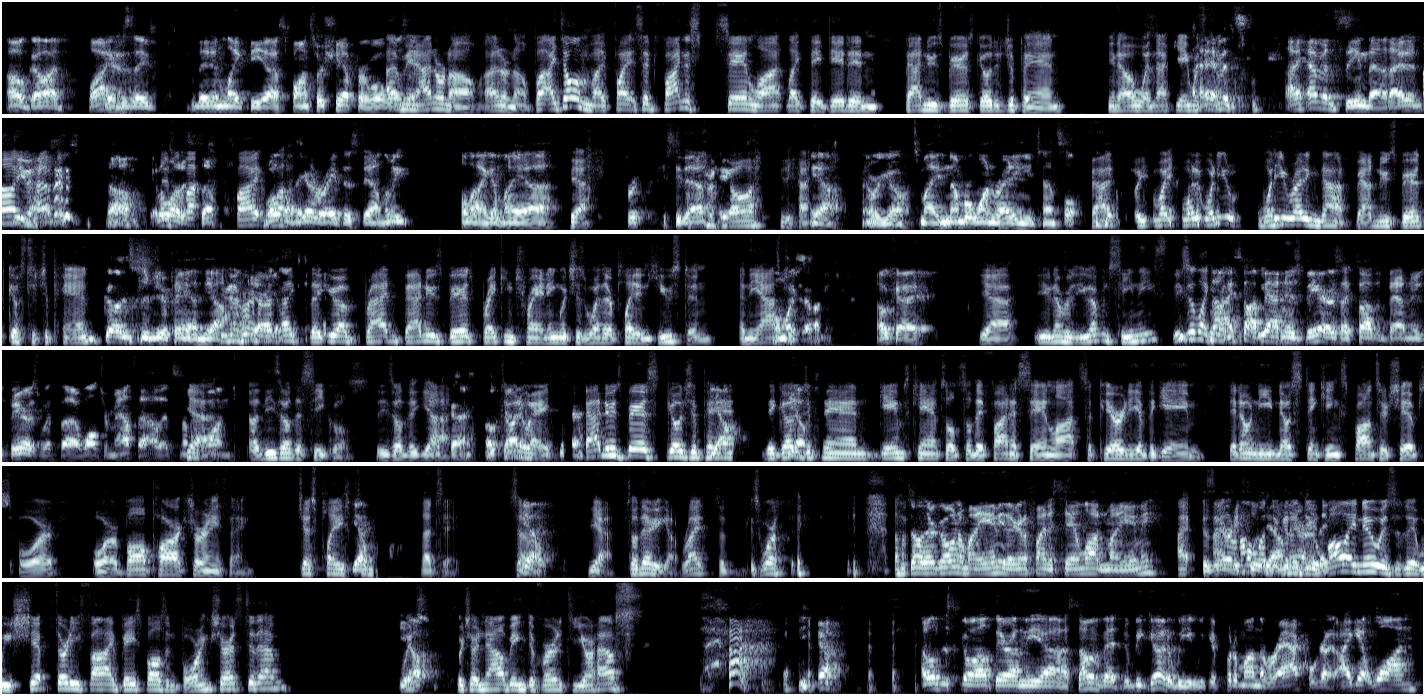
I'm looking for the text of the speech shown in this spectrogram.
Oh God, why? Because yeah. they they didn't like the uh, sponsorship, or what? Was I mean, it? I don't know. I don't know. But I told them I said find a sand lot like they did in Bad News Bears Go to Japan, You know, when that game was. I haven't, I haven't seen that. I didn't. Oh, you that. haven't? No, got a lot of stuff. Five, hold on, I got to write this down. Let me. Hold on, I got my. uh Yeah. You see that? Crayola. Yeah. Yeah. There we go. It's my number one writing utensil. Bad, what, what, what are you What are you writing down? Bad News Bears goes to Japan. Goes to Japan. Yeah. You never yeah, heard yeah. like that? You have Brad Bad News Bears breaking training, which is when they're played in Houston and the Astros. Oh my god. Okay. Yeah, you never, you haven't seen these. These are like no. I saw Bad News Bears. I saw the Bad News Bears with uh, Walter Matthau. That's number yeah. one. Uh, these are the sequels. These are the yeah. Okay. okay. So anyway, okay. Bad News Bears go to Japan. Yep. They go Yep. to Japan. Game's canceled, so they find a sandlot. Security of the game. They don't need no stinking sponsorships or or ballparks or anything. Just play. Yep. From, that's it. So Yeah. yeah. So there you go. Right. So it's worth. it. So they're going to Miami. They're going to find a sandlot in Miami. I, Because they I don't know flew what they're going to do. they- All I knew is that we shipped 35 Baseball Isn't Boring shirts to them, which, Yep. which are now being diverted to your house. yeah. I'll just go out there on the uh, some of it. It'll be good. We we could put them on the rack. We're gonna. I get one.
